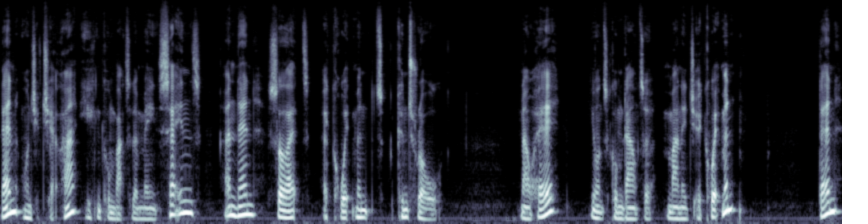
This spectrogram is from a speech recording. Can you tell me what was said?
Then once you've checked that, you can come back to the main settings and then select equipment control. Now here, you want to come down to manage equipment. Then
